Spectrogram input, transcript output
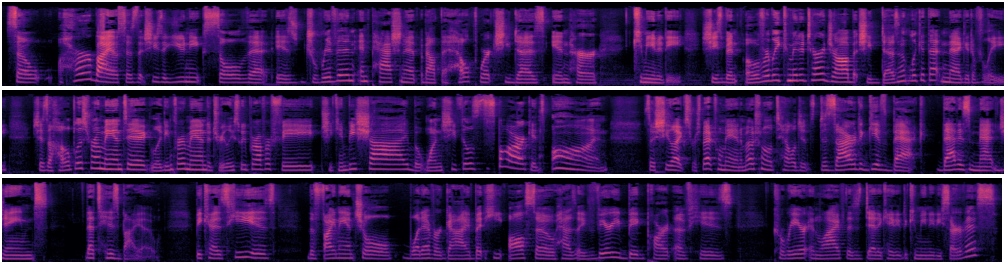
So her bio says that she's a unique soul that is driven and passionate about the health work she does in her community. She's been overly committed to her job, but she doesn't look at that negatively. She's a hopeless romantic looking for a man to truly sweep her off her feet. She can be shy, but once she feels the spark, it's on. So she likes respectful man, emotional intelligence, desire to give back. That is Matt James. That's his bio because he is the financial whatever guy, but he also has a very big part of his career and life that is dedicated to community service.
